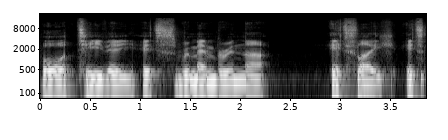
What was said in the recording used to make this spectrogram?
or TV, it's remembering that it's like it's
